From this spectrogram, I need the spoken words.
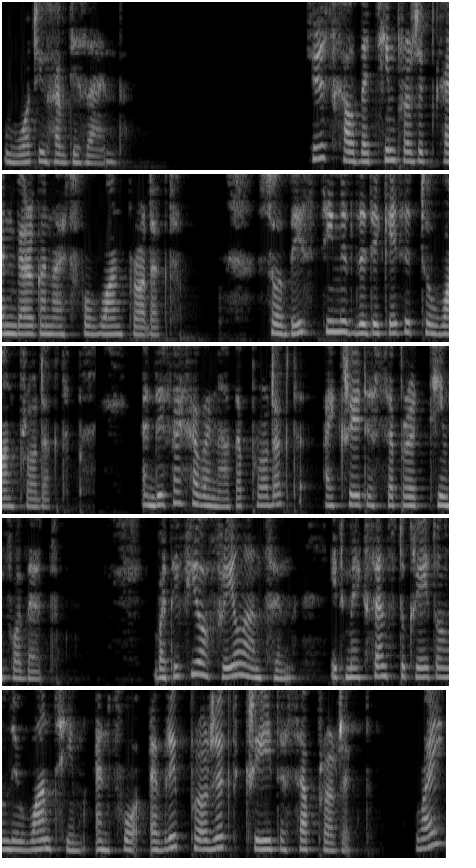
what you have designed. Here's how the team project can be organized for one product. So this team is dedicated to one product. And if I have another product, I create a separate team for that. But if you are freelancing, it makes sense to create only one team and for every project create a sub-project. Why?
